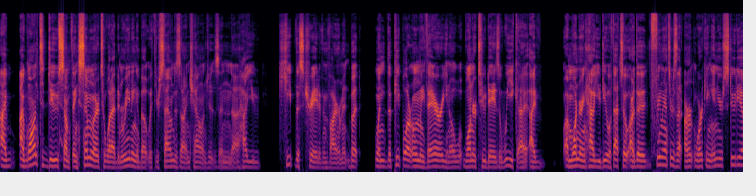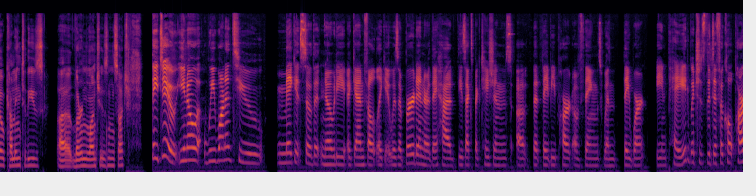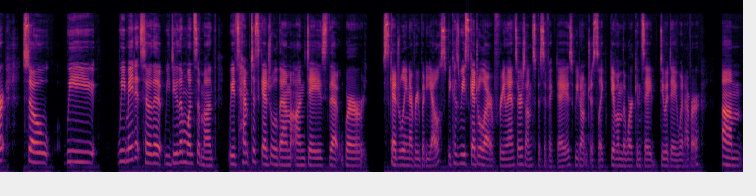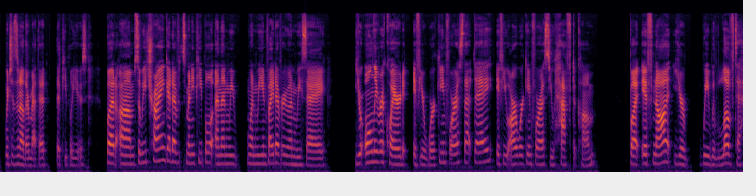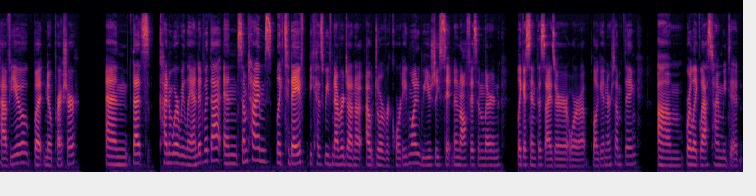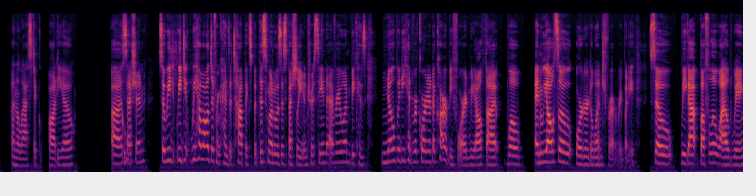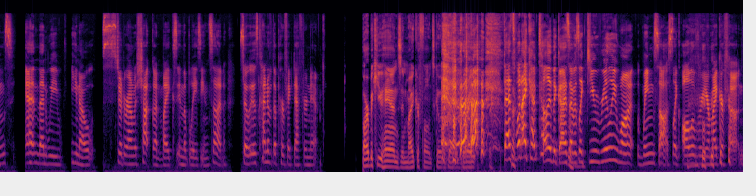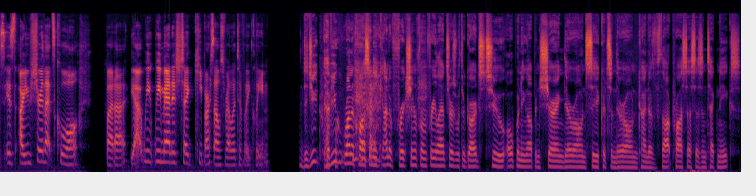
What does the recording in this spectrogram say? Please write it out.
I I want to do something similar to what I've been reading about with your sound design challenges and uh, how you keep this creative environment. But when the people are only there, you know, one or two days a week, I, I I'm wondering how you deal with that. So are the freelancers that aren't working in your studio coming to these uh, learn lunches and such? They do. You know, we wanted to make it so that nobody again felt like it was a burden or they had these expectations of that they be part of things when they weren't being paid, which is the difficult part. So we we made it so that we do them once a month. We attempt to schedule them on days that we're scheduling everybody else because we schedule our freelancers on specific days. We don't just like give them the work and say do a day whenever, um, which is another method that people use. But um, so we try and get as many people, and then we when we invite everyone, we say you're only required if you're working for us that day. If you are working for us, you have to come. But if not, you're we would love to have you, but no pressure. And that's kind of where we landed with that. And sometimes, like today, because we've never done an outdoor recording one, we usually sit in an office and learn like a synthesizer or a plugin or something. Um, or like last time we did an elastic audio uh, session. So we we do we have all different kinds of topics, but this one was especially interesting to everyone because nobody had recorded a car before, and we all thought, well, and we also ordered a lunch for everybody. So we got Buffalo Wild Wings, and then we you know stood around with shotgun mics in the blazing sun. So it was kind of the perfect afternoon. Barbecue hands and microphones go together great. That's what I kept telling the guys. I was like, "Do you really want wing sauce like all over your microphones? Is are you sure that's cool?" But uh, yeah, we we managed to keep ourselves relatively clean. Did you have you run across any kind of friction from freelancers with regards to opening up and sharing their own secrets and their own kind of thought processes and techniques?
